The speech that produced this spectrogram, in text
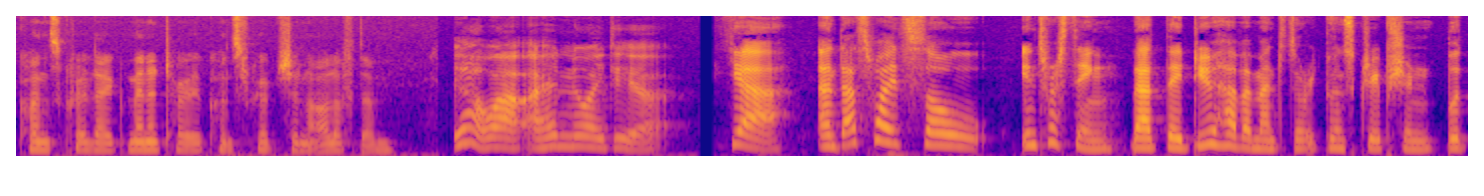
conscri- like mandatory conscription all of them. Yeah wow i had no idea. Yeah and that's why it's so interesting that they do have a mandatory conscription but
